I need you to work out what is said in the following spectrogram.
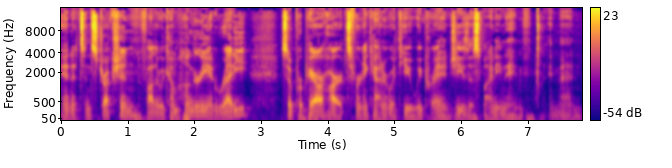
and its instruction. Father, we come hungry and ready. So prepare our hearts for an encounter with you, we pray in Jesus' mighty name. Amen.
